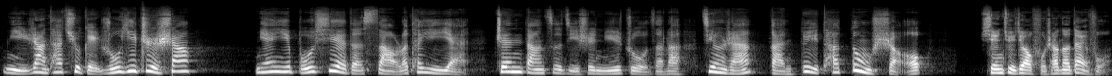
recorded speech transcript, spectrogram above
你让他去给如意治伤。绵姨不屑地扫了他一眼，真当自己是女主子了，竟然敢对他动手。先去叫府上的大夫。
